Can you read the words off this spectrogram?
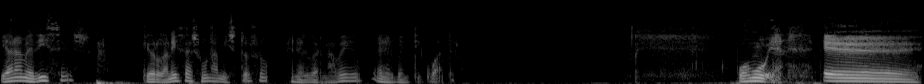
Y ahora me dices que organizas un amistoso en el Bernabéu en el 24. Pues muy bien. Eh,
